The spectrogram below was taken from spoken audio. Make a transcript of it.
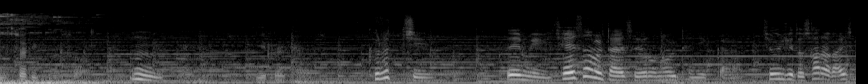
일자리 구해서 응, 네, 일을 해야죠. 그렇지. 쌤이 최선을 다해서 열어놓을 테니까 지훈 씨도 살아가겠지?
